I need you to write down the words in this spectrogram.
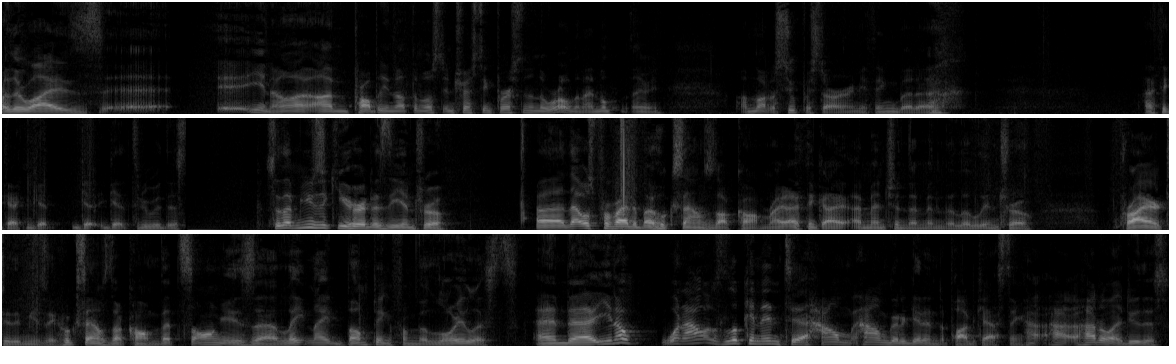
Otherwise, uh, you know, I, I'm probably not the most interesting person in the world, and I don't. I mean, I'm not a superstar or anything, but uh, I think I can get get get through with this. So that music you heard as the intro, uh, that was provided by HookSounds.com, right? I think I, I mentioned them in the little intro prior to the music. HookSounds.com. That song is uh, "Late Night Bumping" from the Loyalists. And uh, you know, when I was looking into how how I'm going to get into podcasting, how, how how do I do this?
